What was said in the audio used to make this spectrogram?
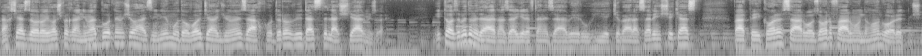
بخشی از دارایی‌هاش به غنیمت برده میشه و هزینه مداوای جنگجویان زخم را روی دست لشکر می‌ذاره. این تازه بدون در نظر گرفتن ضربه روحیه که بر اثر این شکست بر پیکان سربازان و فرماندهان وارد میشه.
